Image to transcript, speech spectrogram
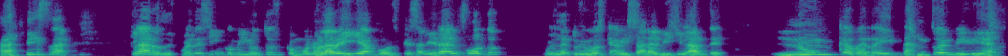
la risa. Claro, después de cinco minutos, como no la veíamos que saliera del fondo, pues le tuvimos que avisar al vigilante. Nunca me reí tanto en mi vida.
